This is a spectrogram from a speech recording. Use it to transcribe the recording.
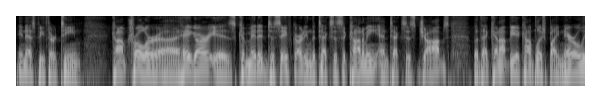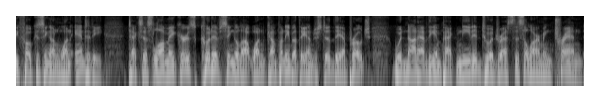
in SB 13. Comptroller uh, Hegar is committed to safeguarding the Texas economy and Texas jobs, but that cannot be accomplished by narrowly focusing on one entity. Texas lawmakers could have singled out one company, but they understood the approach would not have the impact needed to address this alarming trend.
